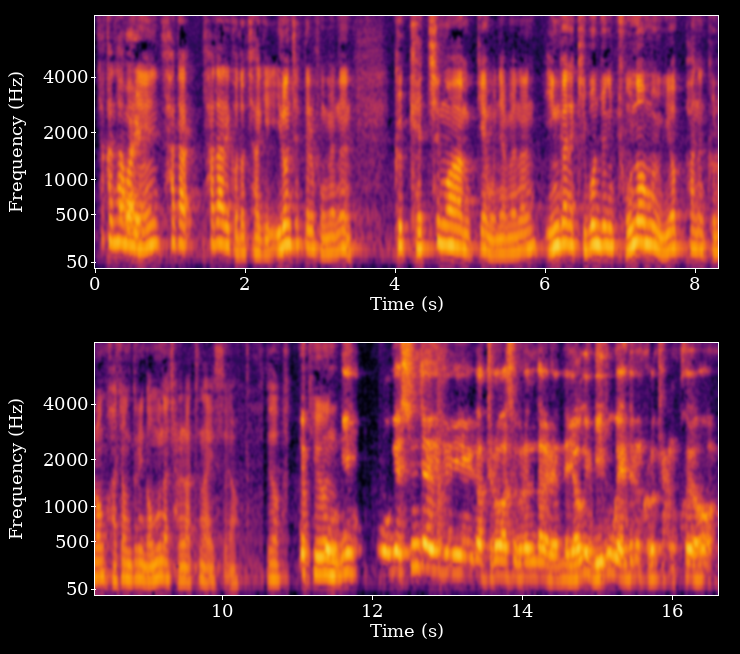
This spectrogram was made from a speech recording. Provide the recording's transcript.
착한 사마리아인 사다 사다리 걷어차기 이런 책들을 보면은 그 계층화와 함께 뭐냐면은 인간의 기본적인 존엄을 위협하는 그런 과정들이 너무나 잘 나타나 있어요. 그래서 키운 미국의 신자유주의가 들어와서 그런다 그랬는데 여기 미국 애들은 그렇게 안 커요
